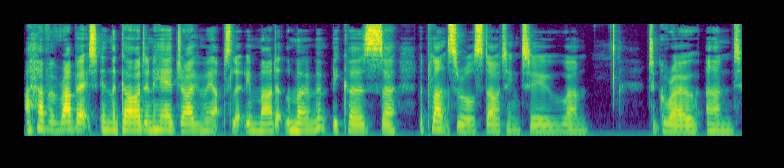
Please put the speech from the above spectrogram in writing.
I have a rabbit in the garden here driving me absolutely mad at the moment because uh, the plants are all starting to um, to grow and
